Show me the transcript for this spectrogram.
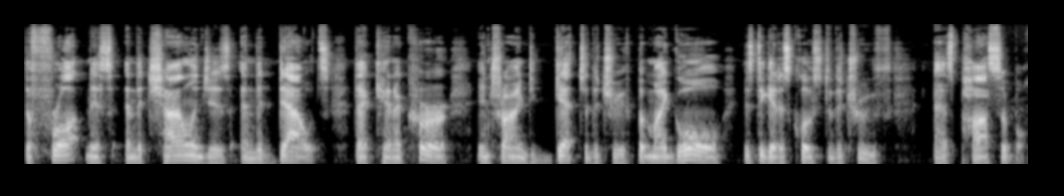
the fraughtness and the challenges and the doubts that can occur in trying to get to the truth. But my goal is to get as close to the truth as possible.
